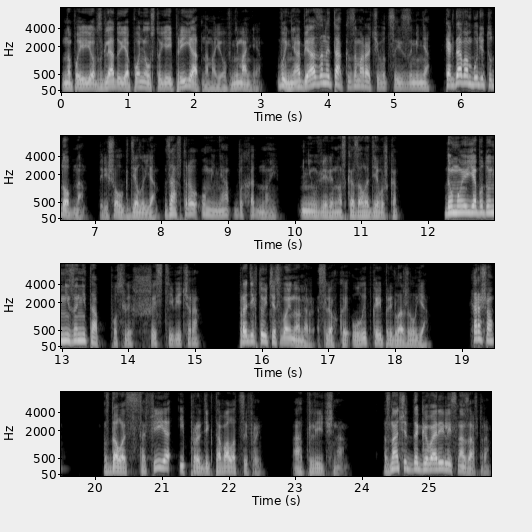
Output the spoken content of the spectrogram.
но по ее взгляду я понял, что ей приятно мое внимание. «Вы не обязаны так заморачиваться из-за меня. Когда вам будет удобно?» — перешел к делу я. «Завтра у меня выходной», — неуверенно сказала девушка. «Думаю, я буду не занята после шести вечера». «Продиктуйте свой номер», — с легкой улыбкой предложил я. «Хорошо», — сдалась София и продиктовала цифры. «Отлично. Значит, договорились на завтра.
